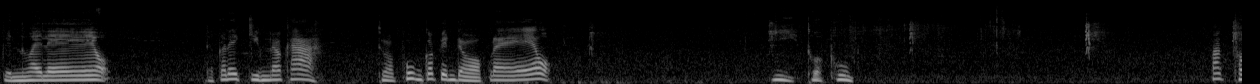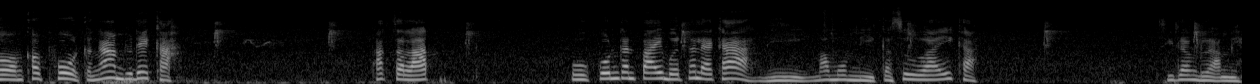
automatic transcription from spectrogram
เป็นหน่วยแล้วเดี๋ยวก็ได้กินแล้วค่ะ ถั่วพุ่มก็เป็นดอกแล้ว นี่ถั่วพุ่มฟักทองข้าวโพดก็งามอยู่ได้ค่ะผักสลัด ปลูกปนกันไปเบิดนั่นแหละค่ะ นี่มามุมนี่ก็สวยค่ะ สีเหลืองเหลืองนี่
